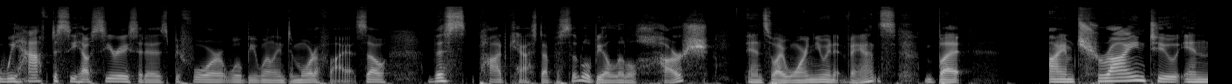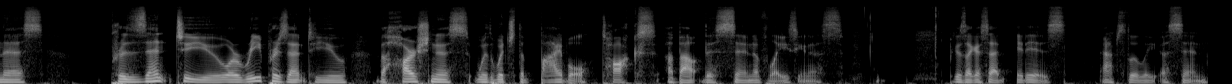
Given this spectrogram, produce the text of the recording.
we have to see how serious it is before we'll be willing to mortify it. So, this podcast episode will be a little harsh and so I warn you in advance. But I am trying to, in this, present to you or represent to you the harshness with which the Bible talks about this sin of laziness. Because, like I said, it is absolutely a sin.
